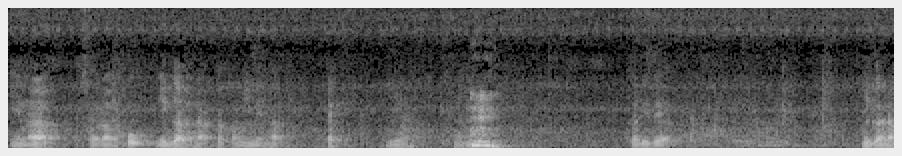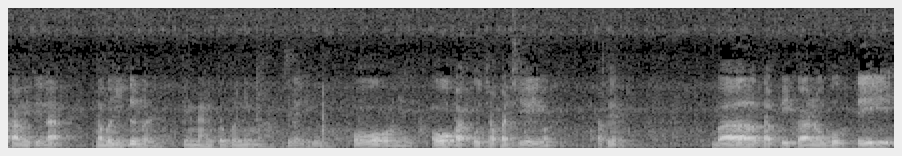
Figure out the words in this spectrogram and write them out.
ina. sarangku nyegahna ka kami minha. Eh? Iya. Hmm. tadi itu ya. Nyegahna kami tina ngabagikeun mana Tina itu kunima tina itu gini. oh nyanyi oh ka, ucapan si ieu mah kafir. Bal tapi kan bukti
